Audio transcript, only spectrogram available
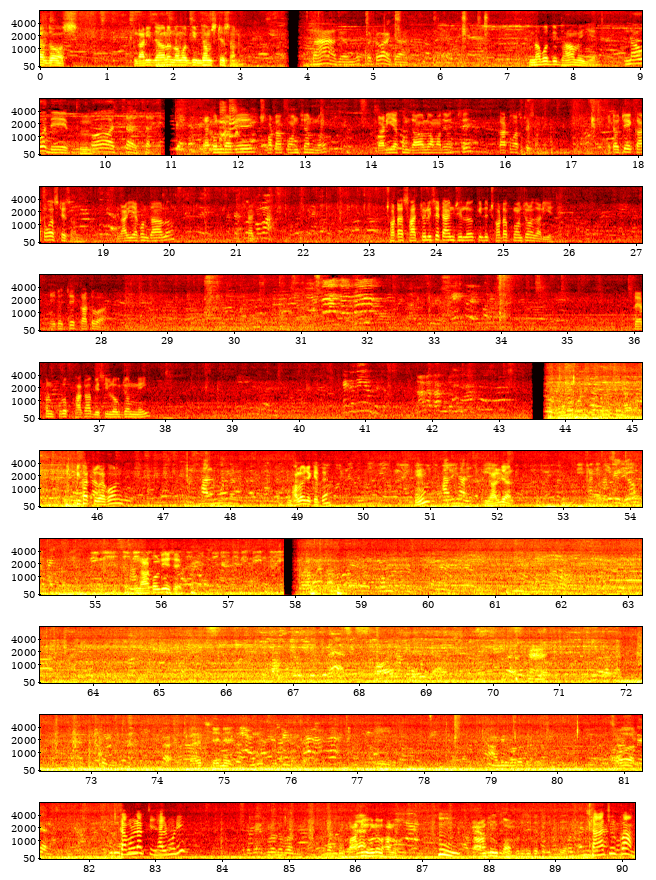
নটা দশ। গাড়ি দেওয়া হলো নবদ্বীপ ধাম স্টেশন। নবদ্বীপ ধাম এই নবদ্বীপ? আচ্ছা আচ্ছা। এখন বাজে ছটা পঞ্চান্ন। গাড়ি এখন দাঁড়াল হলো আমাদের হচ্ছে কাটোয়া স্টেশনে। এটা হচ্ছে কাটোয়া স্টেশন। গাড়ি এখন দাঁড়াল ছটা সাতচল্লিশে টাইম ছিল কিন্তু ছটা পঞ্চান্ন দাঁড়িয়েছে। এটা হচ্ছে কাটোয়া। এখন পুরো ফাঁকা বেশি লোকজন নেই। কি খাচ্ছ এখন? ভালো হয়েছে খেতে? হুম? ঝাল ঝাল। নারকল দিয়েছে? কেমন লাগছে ঝালমুড়ি? বাকি হলে ভালো। হুম। চানাচুর কম।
